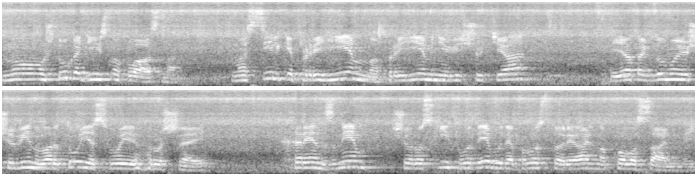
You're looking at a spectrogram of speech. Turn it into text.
Ну, штука дійсно класна. Настільки приємно, приємні відчуття. Я так думаю, що він вартує своїх грошей. Хрен з ним, що розхід води буде просто реально колосальний.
